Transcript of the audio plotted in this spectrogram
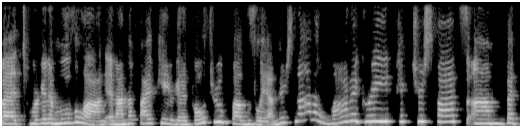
but we're going to move along. And on the 5K, you're going to go through Bugs Land. There's not a lot of great picture spots, um, but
